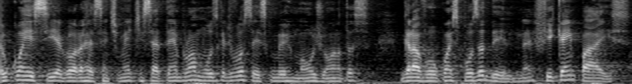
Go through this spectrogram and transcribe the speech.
eu conheci agora recentemente, em setembro, uma música de vocês que meu irmão Jonatas gravou com a esposa dele, né? Fica em paz.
